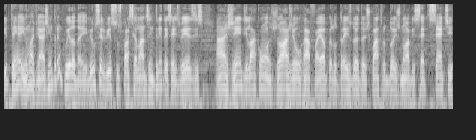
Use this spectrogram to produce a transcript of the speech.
e tem aí uma viagem tranquila daí, viu? Serviços parcelados em 36 vezes. Agende lá com o Jorge ou o Rafael pelo 3224-2977.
